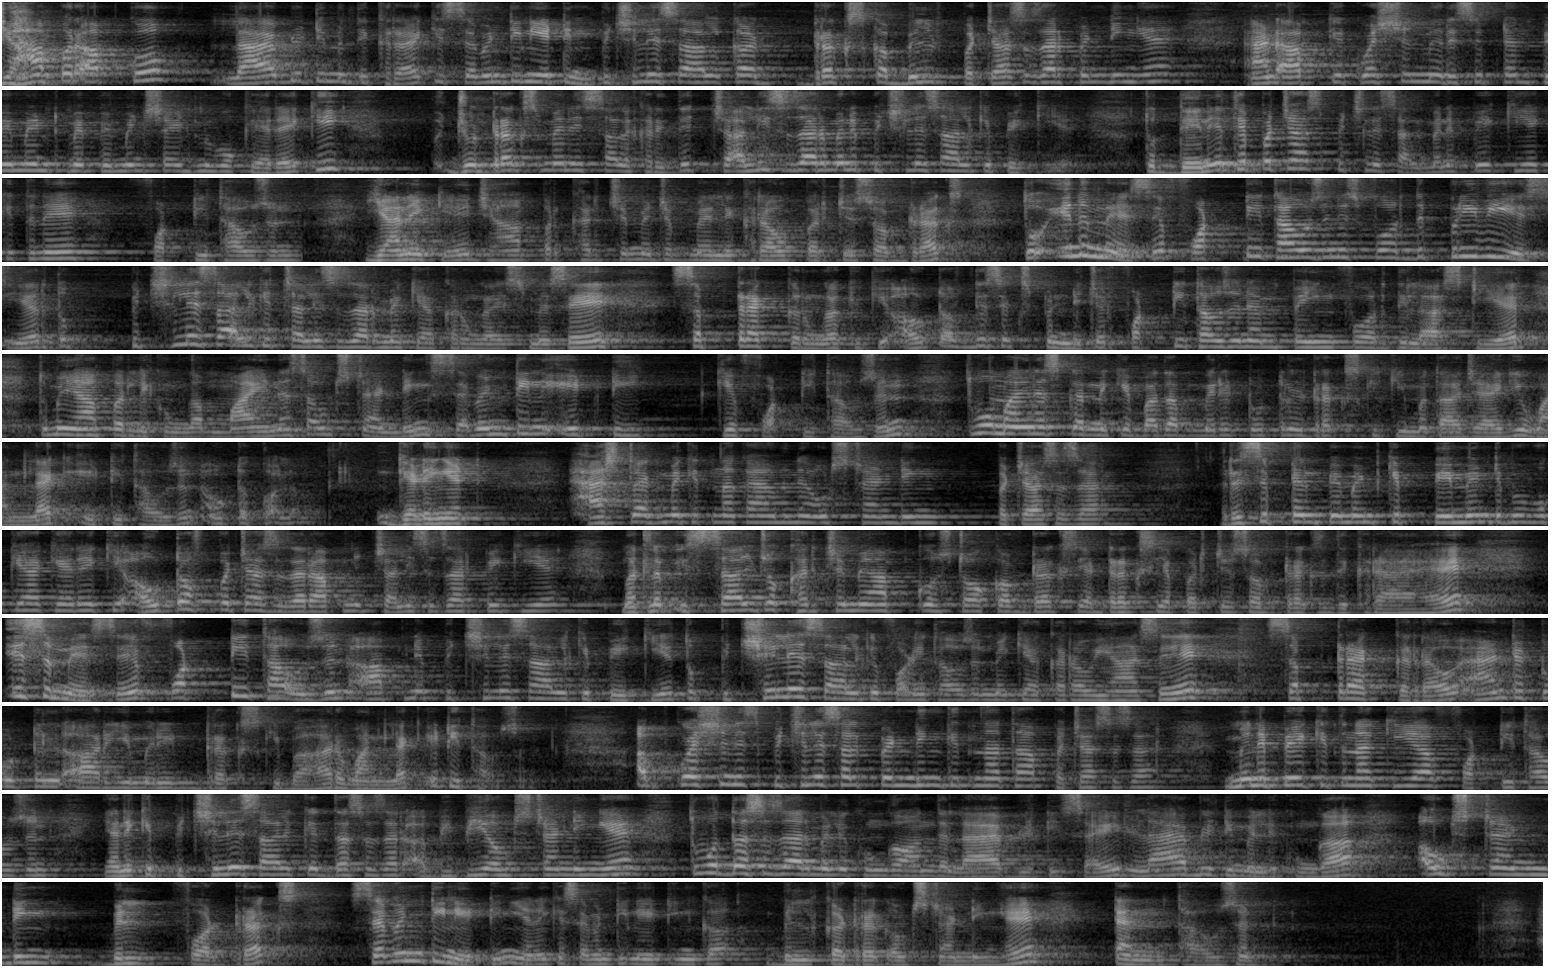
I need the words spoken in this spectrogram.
यहाँ पर आपको लाइबिलिटी में दिख रहा है कि 17 18 पिछले साल का ड्रग्स का बिल पचास हज़ार पेंडिंग है एंड आपके क्वेश्चन में रिसिप्ट एंड पेमेंट में पेमेंट साइड में वो कह रहे हैं कि जो ड्रग्स मैंने इस साल खरीदे, चालीस हज़ार मैंने पिछले साल के पे किए। तो देने थे पचास, पिछले साल मैंने पे किए कितने? Forty thousand. यानी कि जहाँ पर खर्चे में जब मैं लिख रहा हूँ परचेस ऑफ़ ड्रग्स तो इनमें से forty thousand is for the previous year तो पिछले साल के चालीस हज़ार में क्या करूँगा? इसमें से सब करूँगा, क्योंकि out of this expenditure forty thousand am paying for the last year तो मैं यहाँ पर लिखूँगा माइनस आउटस्टैंडिंग सेवनटीन एट्टी के फोर्टी थाउज़ेंड तो वो माइनस करने के बाद अब मेरे टोटल ड्रग्स की कीमत आ जाएगी one lakh eighty thousand out of column getting it hashtag में कितना कहा उन्होंने? आउटस्टैंडिंग पचास हज़ार। रिसिप्ट एंड पेमेंट के पेमेंट में वो क्या कह रहे हैं कि आउट ऑफ़ पचास हज़ार आपने चालीस हज़ार पे किए मतलब इस साल जो खर्चे में आपको स्टॉक ऑफ़ ड्रग्स या ड्रग्स या परचेस ऑफ़ ड्रग्स दिख रहा है, इसमें से फोर्टी थाउज़ेंड आपने पिछले साल के पे किए तो पिछले साल के फोर्टी थाउज़ेंड में क्या कर रहा हूँ, यहाँ से सब कर रहा हूँ एंड टोटल आर ये मेरी ड्रग्स की बाहर वन लैख एटी थाउज़ेंड अब क्वेश्चन इस पिछले साल पेंडिंग कितना था? पचास हज़ार। मैंने पे कितना किया? फोर्टी थाउज़ेंड यानी कि पिछले साल के दस हज़ार अभी भी आउटस्टैंडिंग है। तो वो दस हज़ार में लिखूँगा on the liability side liability में लिखूँगा outstanding bill for drugs seventeen eighteen यानी कि सेवनटीन एटीन का बिल का ड्रग आउटस्टैंडिंग है टेन थाउज़ेंड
